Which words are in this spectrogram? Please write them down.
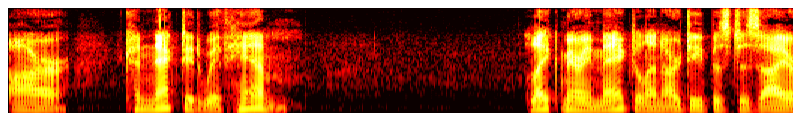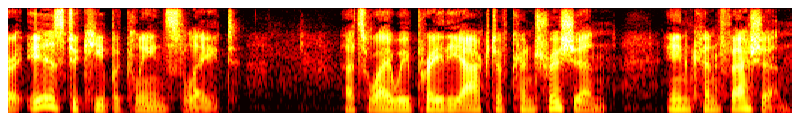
are connected with Him. Like Mary Magdalene, our deepest desire is to keep a clean slate. That's why we pray the act of contrition in confession.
